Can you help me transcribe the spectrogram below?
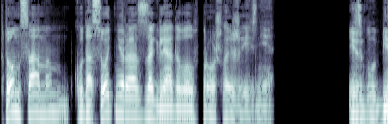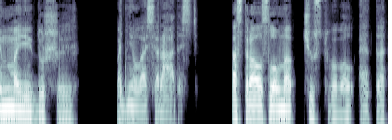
в том самом, куда сотни раз заглядывал в прошлой жизни. Из глубин моей души поднялась радость. Астрал словно чувствовал это.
